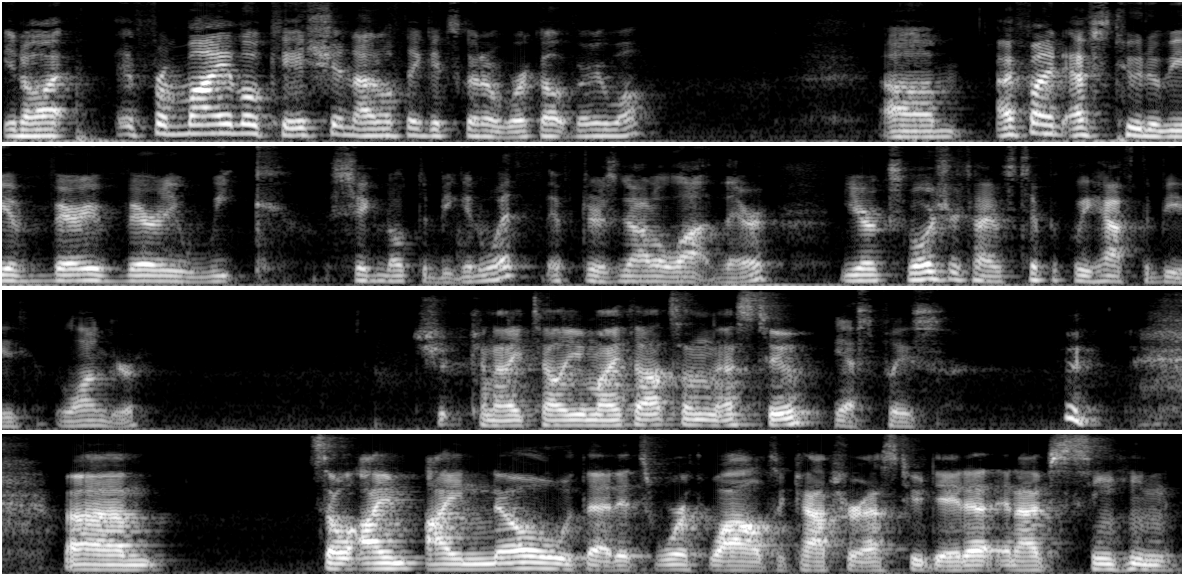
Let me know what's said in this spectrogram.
you know, I, from my location, I don't think it's going to work out very well. Um, I find S2 to be a very, very weak signal to begin with. If there's not a lot there, your exposure times typically have to be longer. Can I tell you my thoughts on S2? Yes, please. Um, so I I know that it's worthwhile to capture S2 data, and I've seen.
